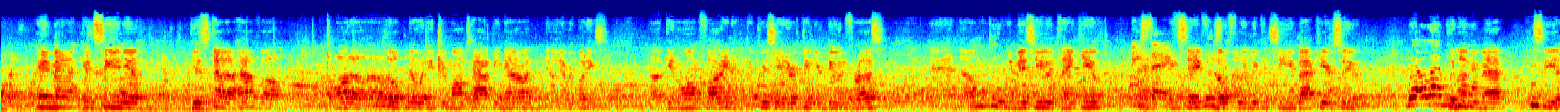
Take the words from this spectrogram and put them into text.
Hey Matt, good seeing you. Just uh, have uh, a lot of uh, hope knowing that your mom's happy now and you know, everybody's uh, getting along fine and we appreciate everything you're doing for us. And um, we miss you and thank you. Be safe. Be safe and hopefully we can see you back here soon. We all love you, We you, love you, Matt. Matt. We'll see you.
